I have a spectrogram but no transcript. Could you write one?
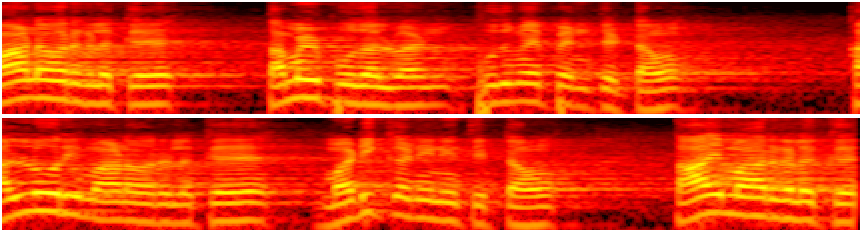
மாணவர்களுக்கு தமிழ் புதல்வன் புதுமை பெண் திட்டம் கல்லூரி மாணவர்களுக்கு மடிக்கணினி திட்டம் தாய்மார்களுக்கு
